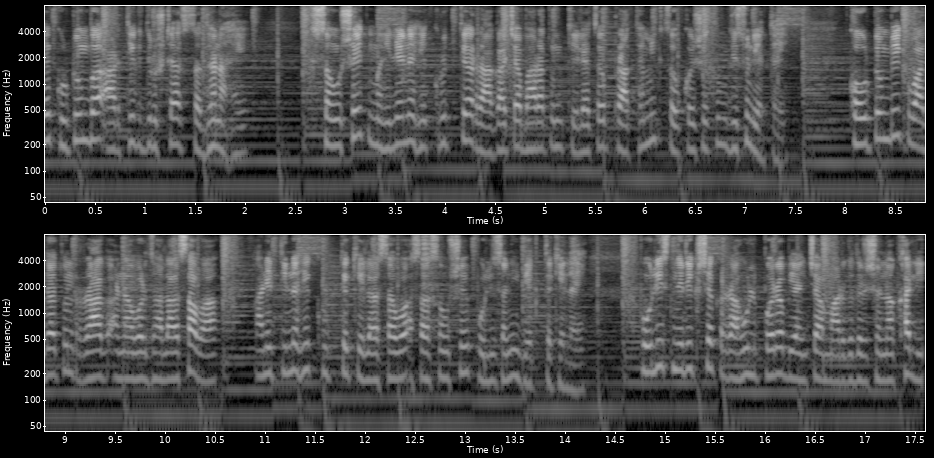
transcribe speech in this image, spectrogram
हे कुटुंब आर्थिकदृष्ट्या सधन आहे. संशयित महिलेनं हे कृत्य रागाच्या भारातून केल्याचं प्राथमिक चौकशीतून दिसून येत आहे. कौटुंबिक वादातून राग अनावर झाला असावा आणि तिनं हे कृत्य केलं असावं असा संशय पोलिसांनी व्यक्त केला आहे पोलीस निरीक्षक राहुल परब यांच्या मार्गदर्शनाखाली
